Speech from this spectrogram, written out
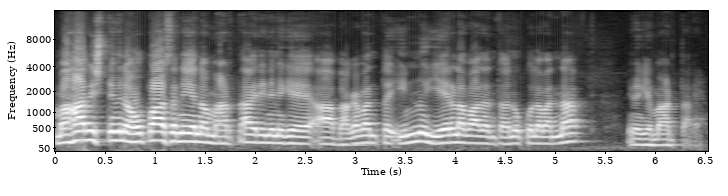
ಮಹಾವಿಷ್ಣುವಿನ ಉಪಾಸನೆಯನ್ನು ಮಾಡ್ತಾ ಇರಿ ನಿಮಗೆ ಆ ಭಗವಂತ ಇನ್ನೂ ಏರಳವಾದಂಥ ಅನುಕೂಲವನ್ನು ನಿಮಗೆ ಮಾಡ್ತಾರೆ.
